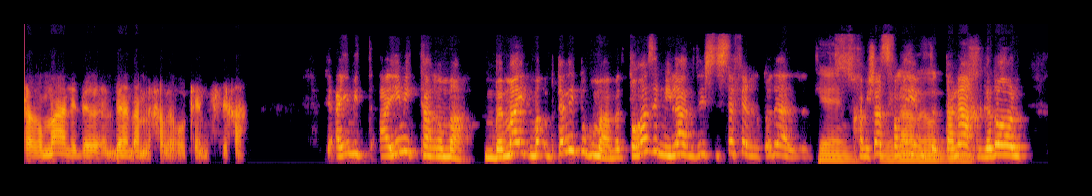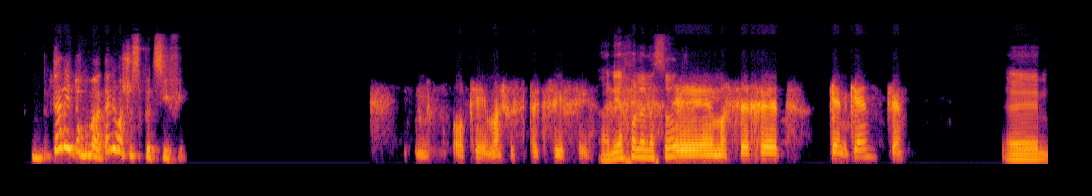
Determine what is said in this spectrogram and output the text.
תרמה לבין אדם לחברו? כן, סליחה. האם, האם היא תרמה? במה, תן לי דוגמה, תורה זה מילה, יש ספר, אתה יודע, כן. חמישה ספרים, תנ"ך גדול, תן לי דוגמה, תן לי משהו ספציפי. אוקיי, משהו ספציפי. אני יכול לנסות? אה, מסכת, כן, כן, כן. אמ,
